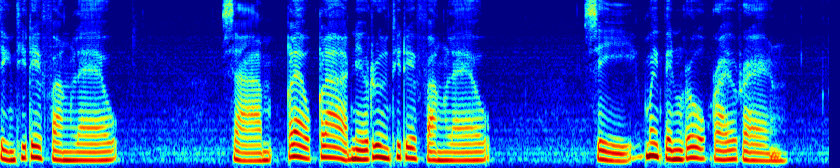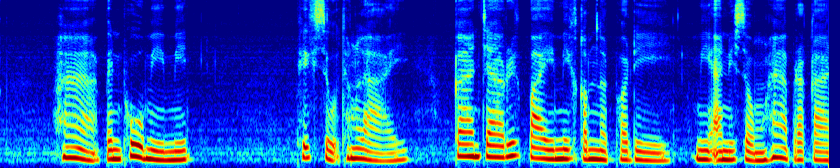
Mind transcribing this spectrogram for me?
สิ่งที่ได้ฟังแล้ว 3. แกล้วกล้าในเรื่องที่ได้ฟังแล้ว 4. ไม่เป็นโรคร้ายแรง 5. เป็นผู้มีมิตร ภิกษุทั้งหลาย การจาริกไปมีกำหนดพอดี มีอนิสงฆ์ห้าประการ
